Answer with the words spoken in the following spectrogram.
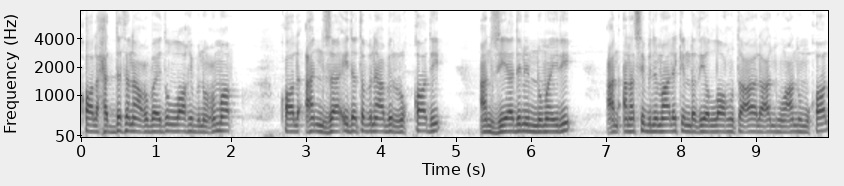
قال حدثنا عبيد الله بن عمر قال عن زائدة بن أبي الرقاد عن زياد النميري عن أنس بن مالك رضي الله تعالى عنه عنهم قال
